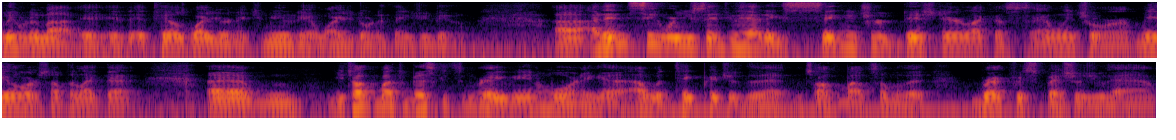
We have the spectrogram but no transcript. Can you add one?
believe it or not, it, it, it, tells why you're in the community and why you're doing the things you do. Uh, I didn't see where you said you had a signature dish there, like a sandwich or a meal or something like that. Um, you talked about the biscuits and gravy in the morning. Uh, I would take pictures of that and talk about some of the breakfast specials you have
